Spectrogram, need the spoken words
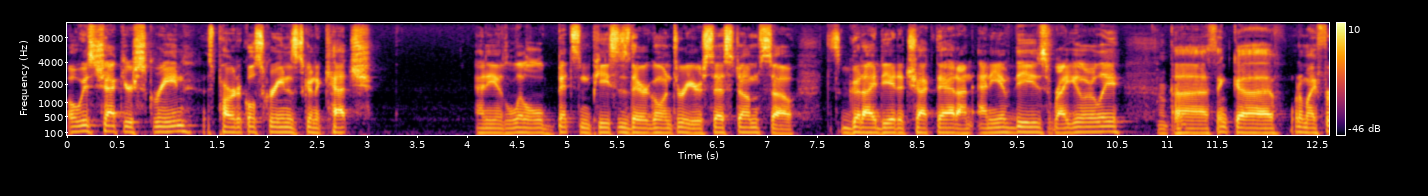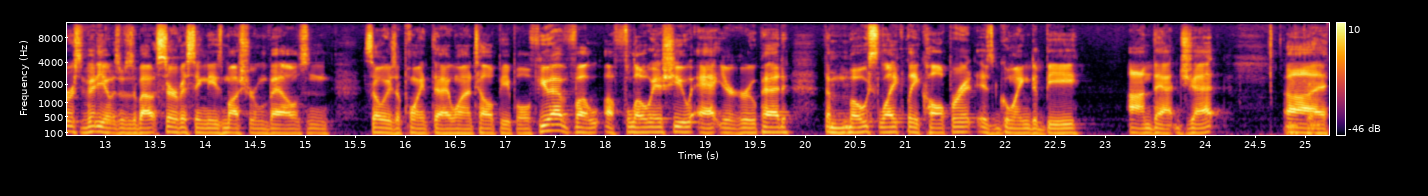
Always check your screen. This particle screen is going to catch any of the little bits and pieces that are going through your system. So it's a good idea to check that on any of these regularly. Okay. Uh, I think uh, one of my first videos was about servicing these mushroom valves, and it's always a point that I want to tell people. If you have a, a flow issue at your group head, the Mm-hmm. most likely culprit is going to be on that jet. Uh,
